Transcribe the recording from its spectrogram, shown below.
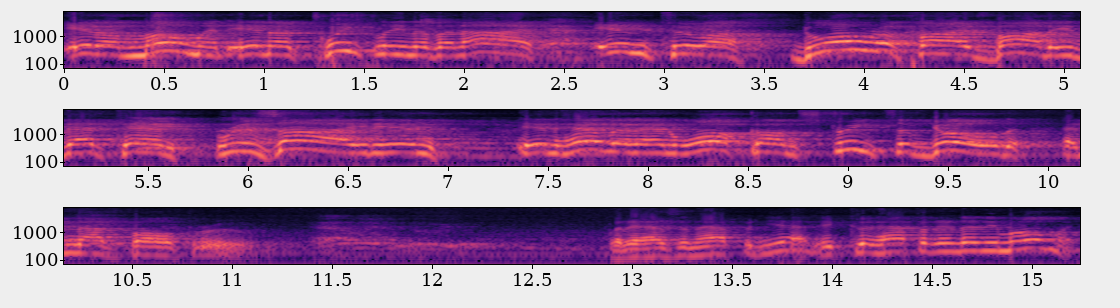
in a moment, in a twinkling of an eye, into a glorified body that can reside in, in heaven and walk on streets of gold and not fall through. But it hasn't happened yet. It could happen at any moment.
